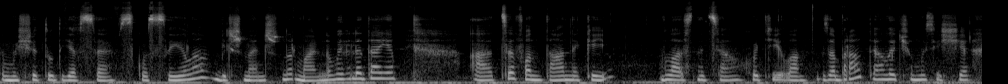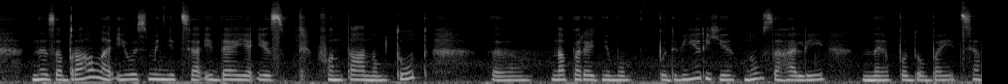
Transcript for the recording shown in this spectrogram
тому що тут я все скосила, більш-менш нормально виглядає. А це фонтан, який власниця хотіла забрати, але чомусь іще не забрала. І ось мені ця ідея із фонтаном тут, е, на передньому подвір'ї, ну, взагалі не подобається.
